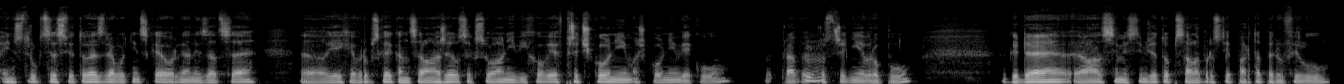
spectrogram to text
instrukce Světové zdravotnické organizace, jejich Evropské kanceláře o sexuální výchově v předškolním a školním věku, právě mm. pro střední Evropu, kde já si myslím, že to psala prostě parta pedofilů,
